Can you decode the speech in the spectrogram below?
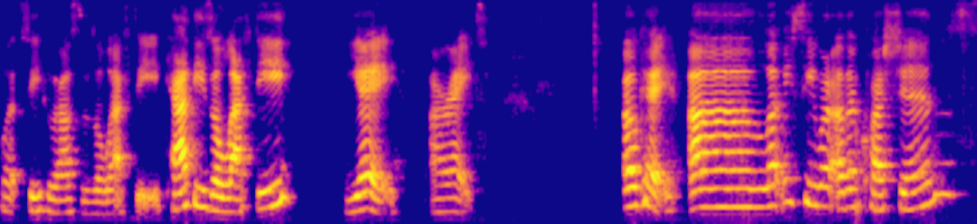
Let's see who else is a lefty. Kathy's a lefty. Yay. All right. Okay. Um, let me see what other questions.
